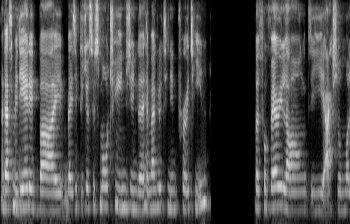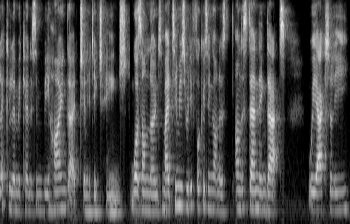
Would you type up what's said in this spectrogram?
And that's mediated by basically just a small change in the hemagglutinin protein. But for very long, the actual molecular mechanism behind that genetic change was unknown. So my team is really focusing on understanding that. We actually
